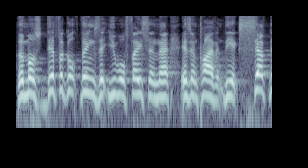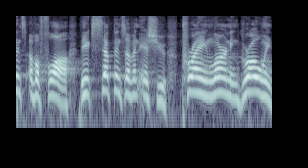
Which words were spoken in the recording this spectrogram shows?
the most difficult things that you will face in that is in private. The acceptance of a flaw, the acceptance of an issue, praying, learning, growing,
